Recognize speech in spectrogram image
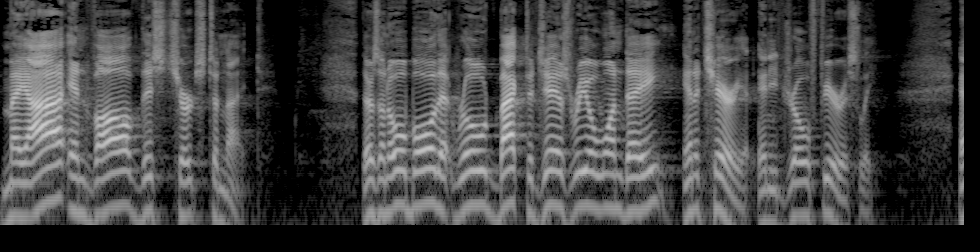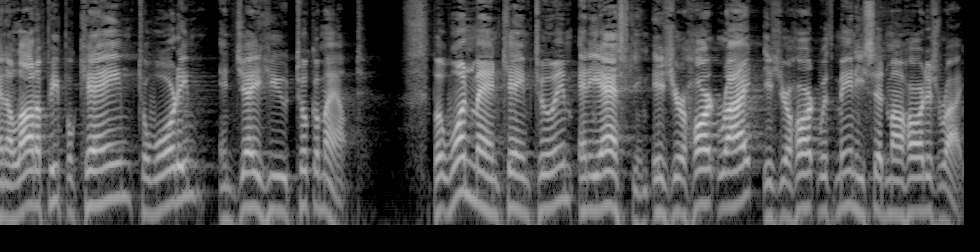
May I involve this church tonight? There's an old boy that rode back to Jezreel one day in a chariot, and he drove furiously. And a lot of people came toward him, and Jehu took them out. But one man came to him, and he asked him, Is your heart right? Is your heart with me? And he said, My heart is right.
